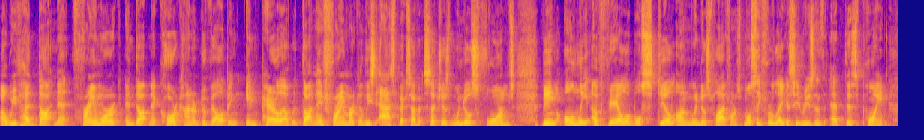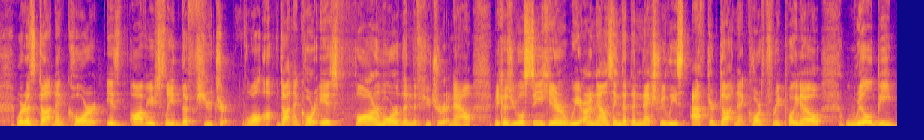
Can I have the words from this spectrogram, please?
uh, we've had .NET Framework and .NET Core kind of developing in parallel. With .NET Framework, at least aspects of it, such as Windows Forms, being only available still on Windows platforms, mostly for legacy reasons at this point, whereas .NET Core is obviously the future. Well, uh, .NET Core is far more than the future now, because you will see here, we are announcing that the next release after .NET Core 3.0 will be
